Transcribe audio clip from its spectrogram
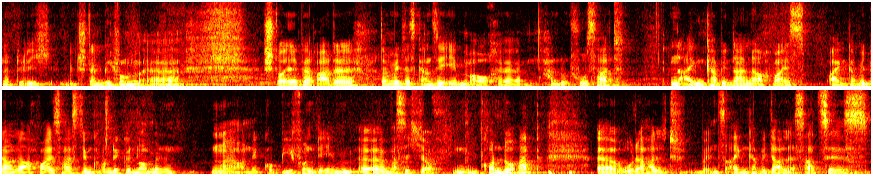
natürlich mit Stempel vom äh, Steuerberater, damit das Ganze eben auch äh, Hand und Fuß hat, einen Eigenkapitalnachweis. Eigenkapitalnachweis heißt im Grunde genommen naja, eine Kopie von dem, äh, was ich auf dem Konto habe. Äh, oder halt, wenn es Eigenkapitalersatz ist,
